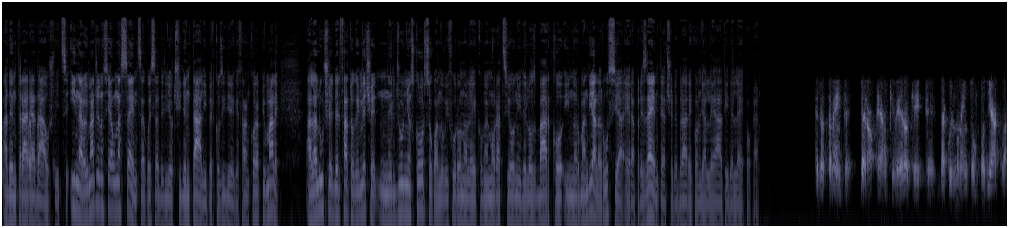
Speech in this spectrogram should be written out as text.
ad, entrare ad Auschwitz. Innaro, immagino sia un'assenza questa degli occidentali, per così dire, che fa ancora più male, alla luce del fatto che invece nel giugno scorso, quando vi furono le commemorazioni dello sbarco in Normandia, la Russia era presente a celebrare con gli alleati dell'epoca. Esattamente, però è anche vero che eh, da quel momento un po' di acqua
